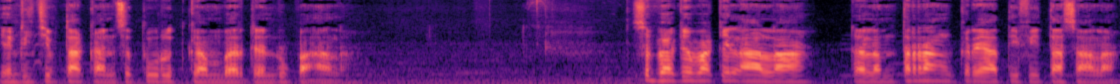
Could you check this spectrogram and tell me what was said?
yang diciptakan seturut gambar dan rupa Allah. Sebagai wakil Allah dalam terang kreativitas Allah,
